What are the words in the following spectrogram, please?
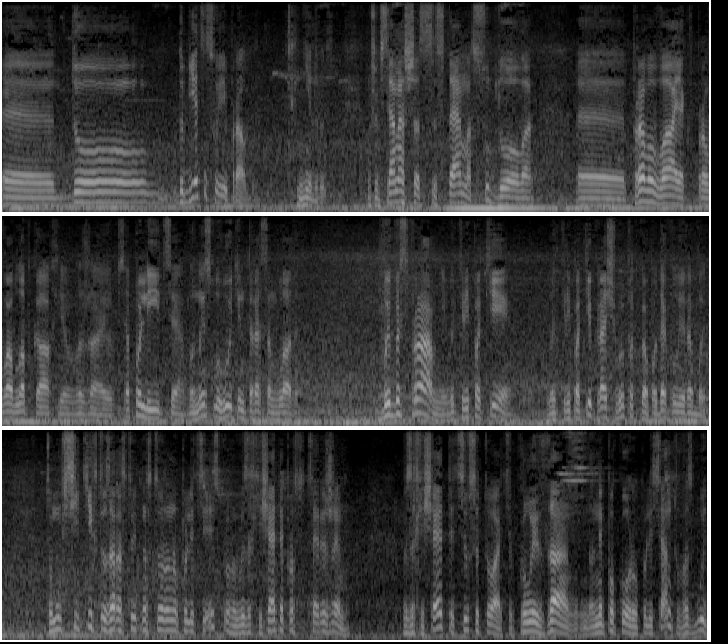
е, до, доб'ється своєї правди? Ні, друзі. Тому що вся наша система судова, е, правова, як права в лапках, я вважаю, вся поліція, вони слугують інтересам влади. Ви безправні, ви кріпаки. Ви кріпаки в кращому випадку, а подеколи раби. Тому всі ті, хто зараз стоїть на сторону поліцейського, ви захищаєте просто цей режим. Ви захищаєте цю ситуацію, коли за непокору поліціянту вас будуть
